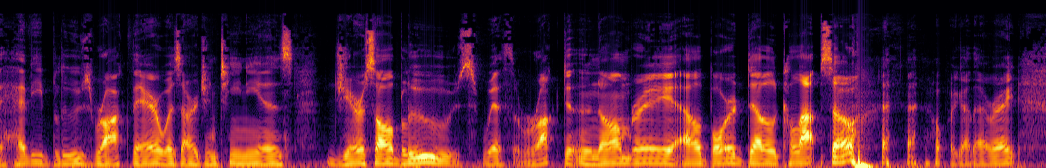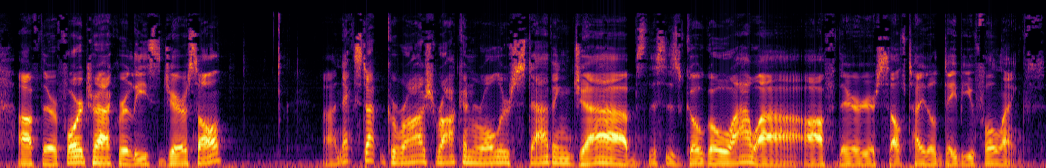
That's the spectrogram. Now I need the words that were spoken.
The heavy blues rock there was Argentina's Girasol Blues with Rock de un Hombre al Bord del Colapso. Hope I got that right. Off their four track release, Girasol. Uh, next up, Garage Rock and Roller Stabbing Jabs. This is Go Go Wah-Wah off their self titled debut full length.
